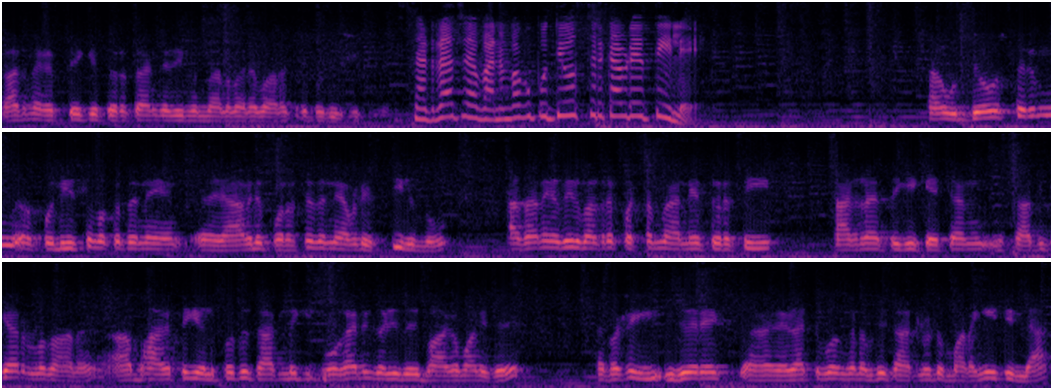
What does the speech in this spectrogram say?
കാടിനകത്തേക്ക് തുരത്താൻ കഴിയുമെന്നാണ് വനപാലകർ പ്രതീക്ഷിക്കുന്നത്. നടരാജ വനംവകുപ്പ് ഉദ്യോഗസ്ഥർക്ക് അവിടെ എത്തിയില്ലേ? ആ ഉദ്യോഗസ്ഥരും പോലീസും ഒക്കെ തന്നെ രാവിലെ പുറത്തെ തന്നെ അവിടെ എത്തിയിരുന്നു. സാധാരണഗതിയിൽ വളരെ പെട്ടെന്ന് ആനയെ തുരത്തി കാടിനകത്തേക്ക് കയറ്റാൻ സാധിക്കാറുള്ളതാണ്. ആ ഭാഗത്തേക്ക് എളുപ്പത്തിൽ കാട്ടിലേക്ക് പോകാനും കഴിയുന്ന ഒരു ഭാഗമാണിത്. പക്ഷേ ഈ- ഇതുവരെ ഏഴാറ്റുപുറം ഗണപതി കാട്ടിലോട്ട് മടങ്ങിയിട്ടില്ല.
